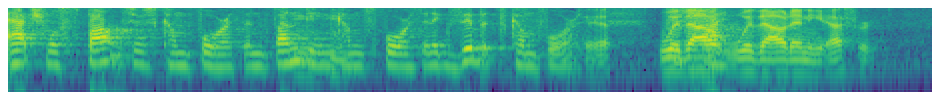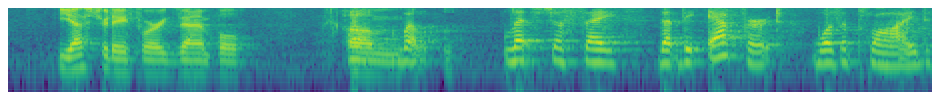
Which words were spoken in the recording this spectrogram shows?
actual sponsors come forth and funding mm-hmm. comes forth and exhibits come forth yeah. without without any effort yesterday for example um, well, well let's just say that the effort was applied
